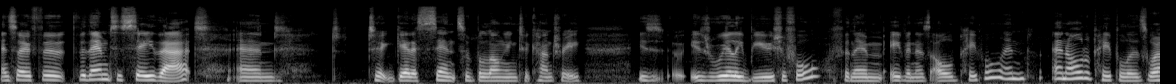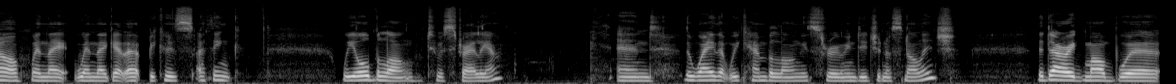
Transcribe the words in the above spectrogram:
And so for, for them to see that and to get a sense of belonging to country is is really beautiful for them even as old people and, and older people as well when they when they get that because I think we all belong to Australia and the way that we can belong is through Indigenous knowledge. The Darug mob were,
